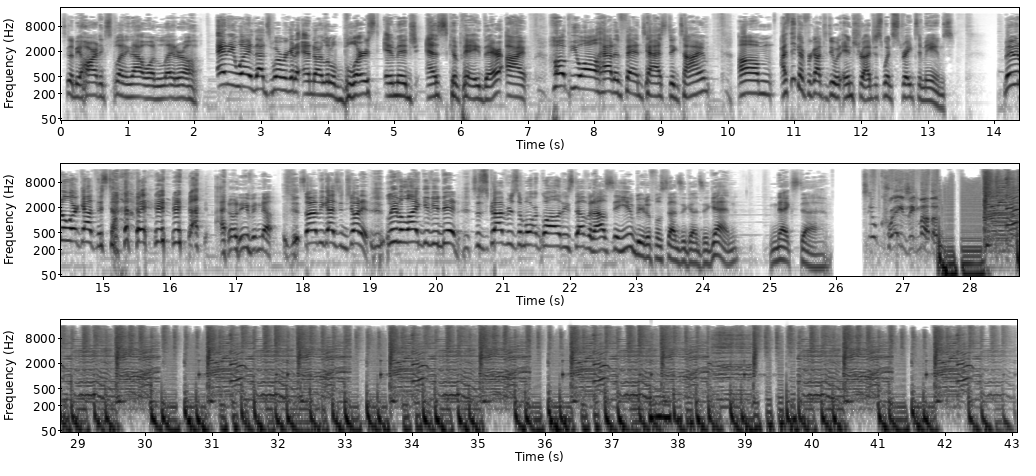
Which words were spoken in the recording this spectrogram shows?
It's gonna be hard explaining that one later on. Anyway, that's where we're gonna end our little blursed image escapade there. I hope you all had a fantastic time. Um, I think I forgot to do an intro. I just went straight to memes. Maybe it'll work out this time. I don't even know. So I hope you guys enjoyed it. Leave a like if you did. Subscribe for some more quality stuff, and I'll see you beautiful sons of guns again next time. You crazy mother.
